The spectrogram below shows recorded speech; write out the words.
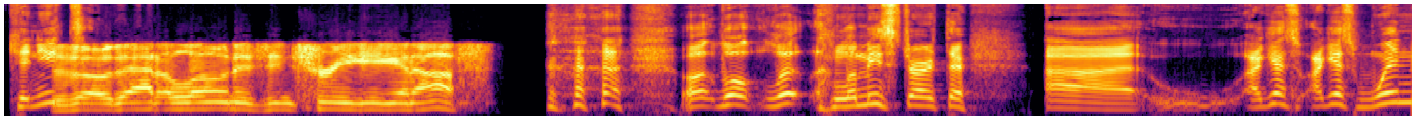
Can you? Though that alone is intriguing enough. Well, well let, let me start there. Uh, I guess I guess when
